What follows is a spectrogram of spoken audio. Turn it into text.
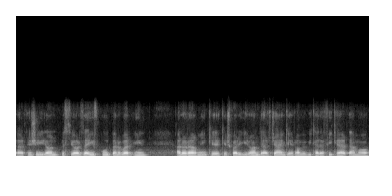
ارتش ایران بسیار ضعیف بود بنابراین علا رغم این که کشور ایران در جنگ اعلام بیطرفی کرد اما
